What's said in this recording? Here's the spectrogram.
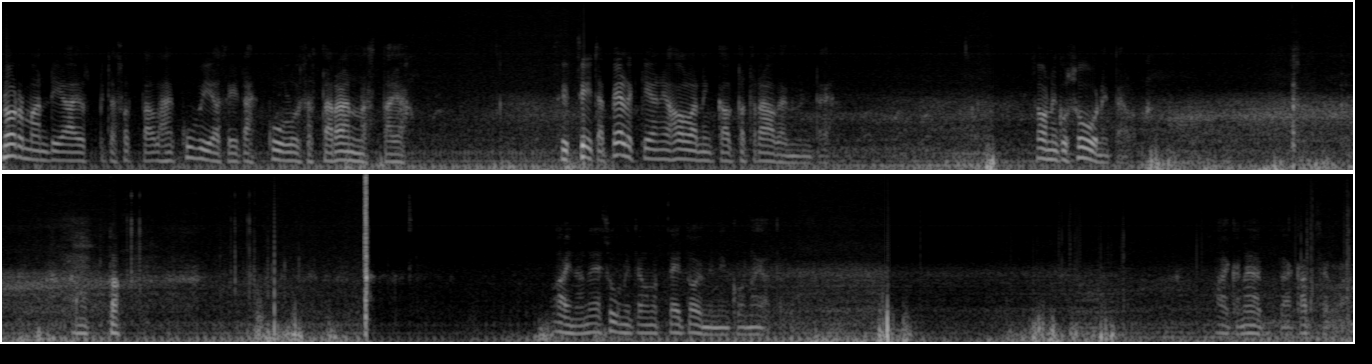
Normandiaa, jos pitäisi ottaa vähän kuvia siitä kuuluisasta rannasta ja sitten siitä Pelkian ja Hollannin kautta Travemündeen. Se on niinku suunnitelma. Mutta aina ne suunnitelmat ei toimi niin kuin on ajatellut. Aika näyttää, katsellaan.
